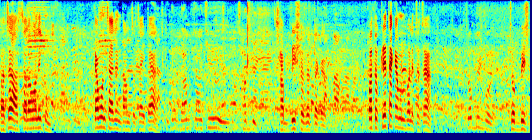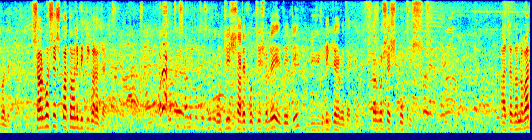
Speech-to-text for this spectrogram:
চাচা আসসালামু আলাইকুম। কেমন চাইলেন দাম চাচা এটা? দাম চাইছি ছাব্বিশ। ছাব্বিশ হাজার টাকা। কত? ক্রেতা কেমন বলে চাচা? চব্বিশ বলে। চব্বিশ বলে। সর্বশেষ কত হলে বিক্রি করা যায়? পঁচিশ সাড়ে পঁচিশ হলে। এটি বিক্রি হবে দেখেন। সর্বশেষ পঁচিশ। আচ্ছা ধন্যবাদ।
